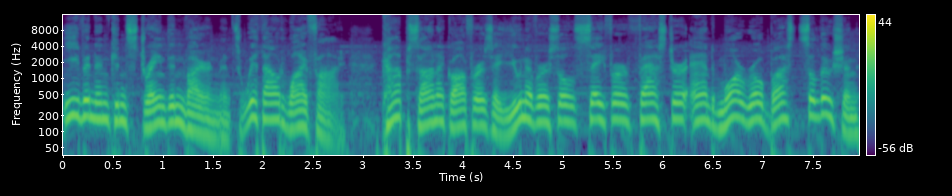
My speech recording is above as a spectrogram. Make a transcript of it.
Even in constrained environments without Wi-Fi, CopSonic offers a universal, safer, faster, and more robust solution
